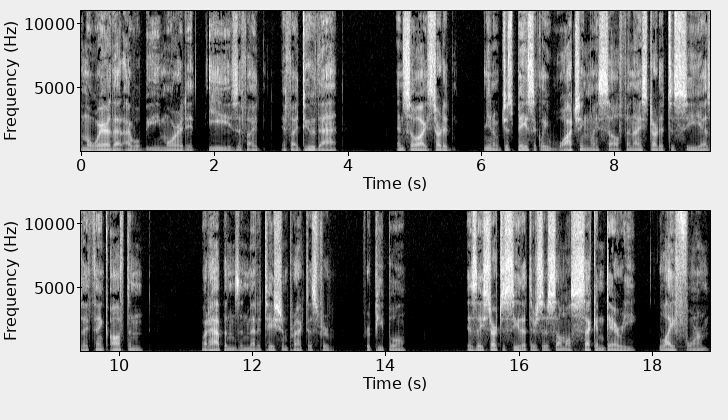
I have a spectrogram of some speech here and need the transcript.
I'm aware that I will be more at ease if I, if I do that. And so I started you know, just basically watching myself. And I started to see, as I think often what happens in meditation practice for, for people, is they start to see that there's this almost secondary life form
